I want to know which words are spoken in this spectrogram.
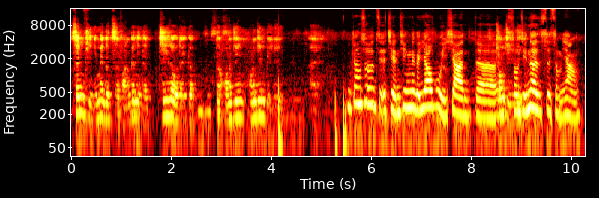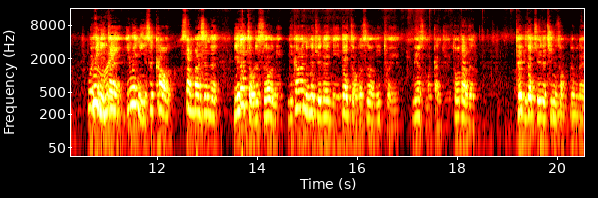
身体里面的脂肪跟你的肌肉的一个的黄金黄金比例。哎，你刚刚说减减轻那个腰部以下的冲击冲击，那是怎么样？因为你在，因为你是靠上半身的，你在走的时候，你你刚刚有没有觉得你在走的时候，你腿没有什么感觉，多大的腿比较觉得轻松，对不对？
